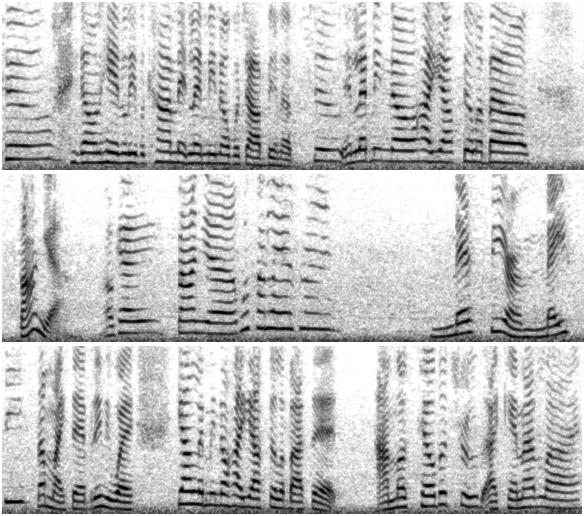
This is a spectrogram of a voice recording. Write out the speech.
to? Go ahead and leave a comment. Let me know what y'all been up to, and let me know how y'all feel about Sonya. Okay, Sonya. What's her last name? Messy or Macy, something like that. But anyway, y'all let me know how y'all feel about that. I must tell the truth. I cannot lie.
